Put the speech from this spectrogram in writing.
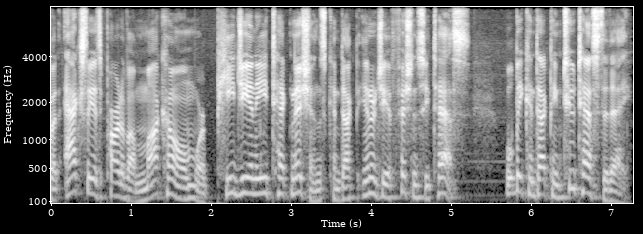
but actually it's part of a mock home where PG&E technicians conduct energy efficiency tests. We'll be conducting two tests today.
